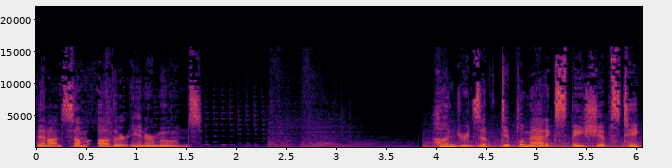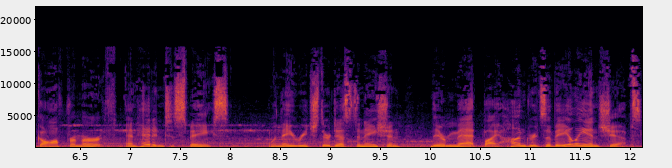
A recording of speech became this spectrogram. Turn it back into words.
than on some other inner moons. Hundreds of diplomatic spaceships take off from Earth and head into space. When they reach their destination, they're met by hundreds of alien ships.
